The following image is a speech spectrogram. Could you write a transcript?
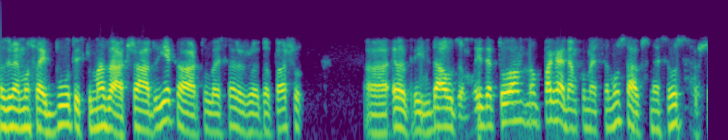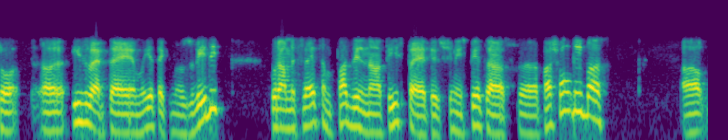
nozīmē, mums vajag būtiski mazāk šādu iekārtu, lai saražotu to pašu elektrības daudzumu. Līdz ar to, nu, pagaidām, ko mēs esam uzsākuši, mēs uzsākuši šo uh, izvērtējumu ietekmi uz vidi, kurā mēs veicam padziļinātu izpēti šīs piecās uh, pašvaldībās. Uh,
